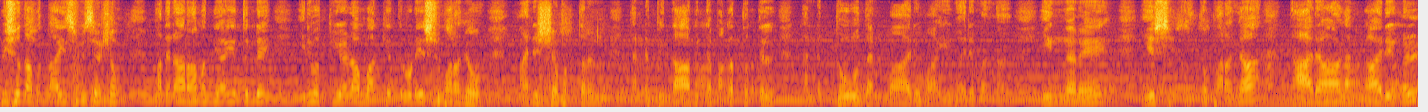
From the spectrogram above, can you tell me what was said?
വിശുദ്ധമത്തായി സുവിശേഷം പതിനാറാം അധ്യായത്തിന്റെ ഇരുപത്തിയേഴാം വാക്യത്തിലൂടെ യേശു പറഞ്ഞു മനുഷ്യപുത്രൻ തന്റെ പിതാവിന്റെ മഹത്വത്തിൽ തന്റെ ദൂതന്മാരുമായി വരുമെന്ന്. ഇങ്ങനെ യേശു ക്രിസ്തു പറഞ്ഞ ധാരാളം കാര്യങ്ങൾ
